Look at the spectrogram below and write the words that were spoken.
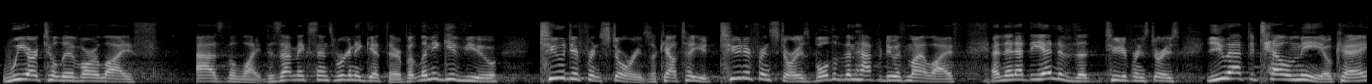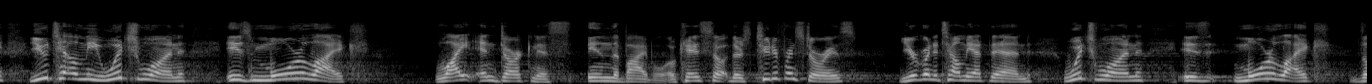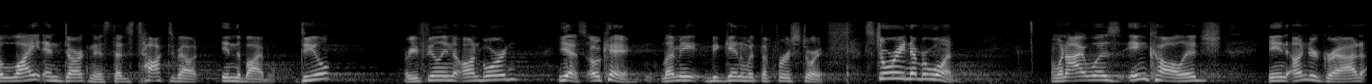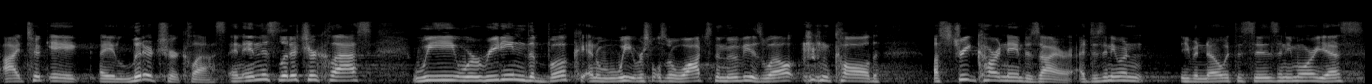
we are to live our life as the light. Does that make sense? We're going to get there. But let me give you two different stories. Okay, I'll tell you two different stories. Both of them have to do with my life. And then at the end of the two different stories, you have to tell me, okay? You tell me which one is more like light and darkness in the Bible. Okay, so there's two different stories. You're going to tell me at the end which one is more like the light and darkness that is talked about in the Bible. Deal? Are you feeling on board? Yes, okay. Let me begin with the first story. Story number one. When I was in college, in undergrad, I took a, a literature class. And in this literature class, we were reading the book and we were supposed to watch the movie as well called A Streetcar Named Desire. Uh, does anyone even know what this is anymore? Yes?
